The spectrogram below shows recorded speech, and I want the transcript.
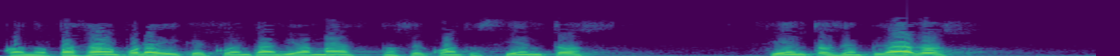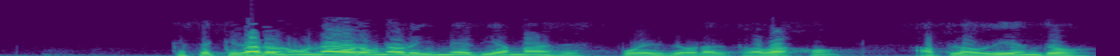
Cuando pasaron por ahí que cuentan había más, no sé cuántos, cientos, cientos de empleados que se quedaron una hora, una hora y media más después de hora de trabajo aplaudiendo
